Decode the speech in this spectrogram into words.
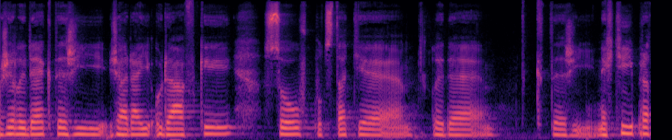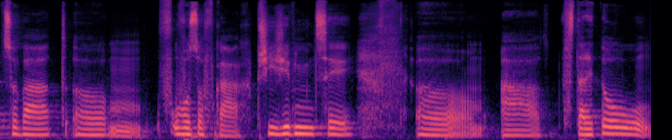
že lidé, kteří žádají o dávky, jsou v podstatě lidé kteří nechtějí pracovat, v uvozovkách příživníci a s tady tou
